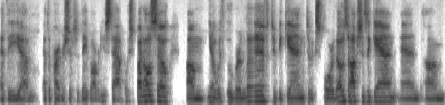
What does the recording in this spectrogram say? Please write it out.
at the um, at the partnerships that they've already established. But also, um, you know, with Uber and Lyft to begin to explore those options again. And um,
